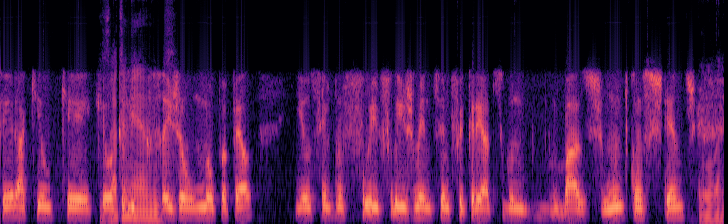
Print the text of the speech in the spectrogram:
ser, àquilo que, é, que eu acredito que seja o meu papel e eu sempre fui, felizmente, sempre fui criado segundo bases muito consistentes Boa.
